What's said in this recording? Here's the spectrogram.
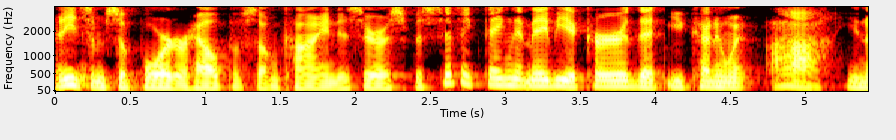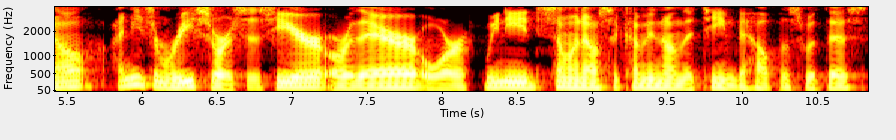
I need some support or help of some kind? Is there a specific thing that maybe occurred that you kind of went, ah, you know, I need some resources here or there, or we need someone else to come in on the team to help us with this?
